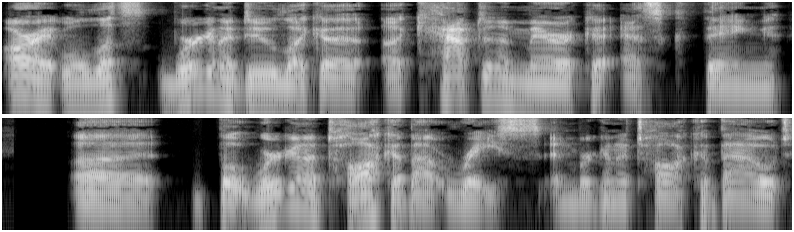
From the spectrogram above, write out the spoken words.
all right, well, let's, we're going to do like a, a Captain America esque thing uh, but we're going to talk about race and we're going to talk about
